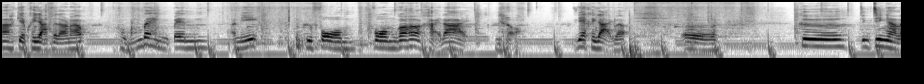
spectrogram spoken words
อะเก็บขยะเสร็จแล้วนะครับ ผมแบ่งเป็นอันนี้คือโฟม โฟมก็ขายได้ เดี๋ยว แยกขยะอีกแล้ว เออ คือจริง ๆอะห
